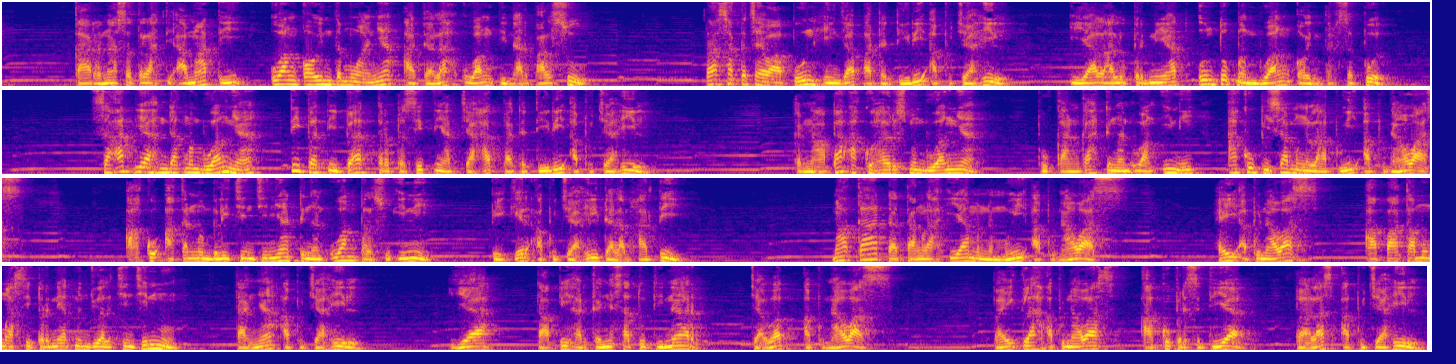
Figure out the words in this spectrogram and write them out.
Karena setelah diamati, uang koin temuannya adalah uang dinar palsu. Rasa kecewa pun hingga pada diri Abu Jahil. Ia lalu berniat untuk membuang koin tersebut. Saat ia hendak membuangnya, tiba-tiba terbesit niat jahat pada diri Abu Jahil. Kenapa aku harus membuangnya? Bukankah dengan uang ini aku bisa mengelabui Abu Nawas? Aku akan membeli cincinnya dengan uang palsu ini, pikir Abu Jahil dalam hati. Maka datanglah ia menemui Abu Nawas. Hei Abu Nawas, Apa kamu masih berniat menjual cincinmu? Tanya Abu Jahil. Ya, tapi harganya satu dinar, jawab Abu Nawas. Baiklah Abu Nawas, aku bersedia, balas Abu Jahil.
